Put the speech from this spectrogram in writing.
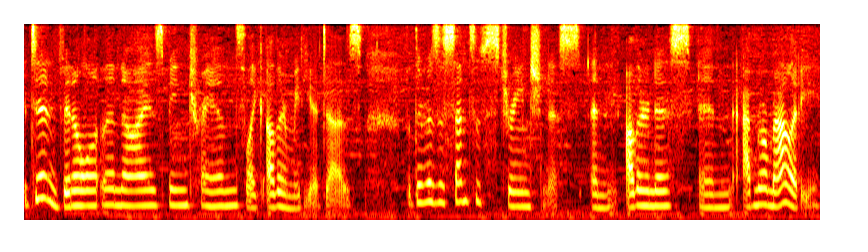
It didn't villainize being trans like other media does, but there was a sense of strangeness and otherness and abnormality.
